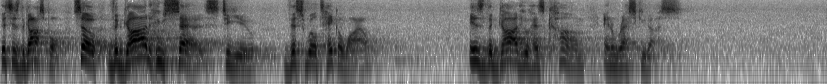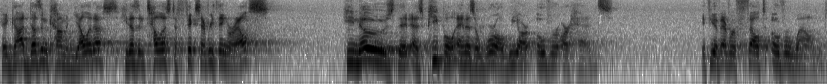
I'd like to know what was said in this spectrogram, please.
This is the gospel. So the God who says to you, this will take a while, is the God who has come and rescued us. Okay, God doesn't come and yell at us. He doesn't tell us to fix everything or else. He knows that as people and as a world, we are over our heads. If you have ever felt overwhelmed,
